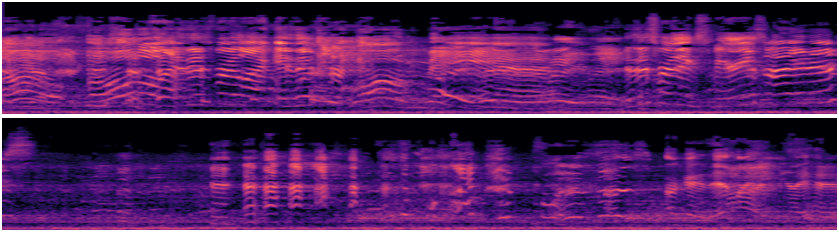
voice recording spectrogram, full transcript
Oh, oh, is this for like, is this for, oh man. Wait, wait, wait. Is this for the experienced riders? What is this? okay, that might me lightheaded.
